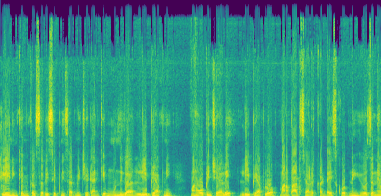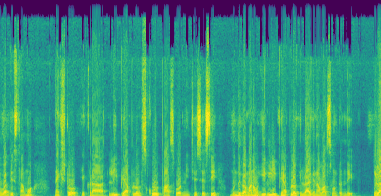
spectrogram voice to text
క్లీనింగ్ కెమికల్స్ రిసిప్ట్ని సబ్మిట్ చేయడానికి ముందుగా లీప్ యాప్ని మనం ఓపెన్ చేయాలి. లీప్ యాప్లో మన పాఠశాల యొక్క డైస్ కోడ్ని యూజర్ నేమ్ వర్దిస్తాము నెక్స్ట్ ఇక్కడ లీప్ యాప్లో స్కూల్ పాస్వర్డ్ని ఇచ్చేసేసి ముందుగా మనం ఈ లీప్ యాప్లోకి లాగిన్ అవ్వాల్సి ఉంటుంది. ఇలా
